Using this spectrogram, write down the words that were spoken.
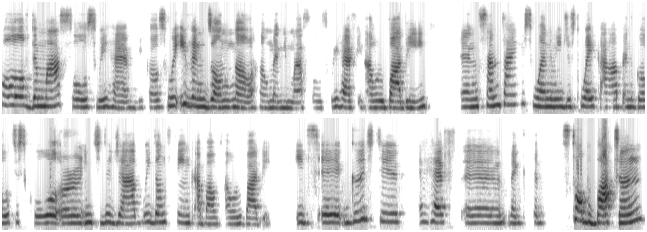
all of the muscles we have because we even don't know how many muscles we have in our body. And sometimes when we just wake up and go to school or into the job we don't think about our body. It's uh, good to have uh, like the stop button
